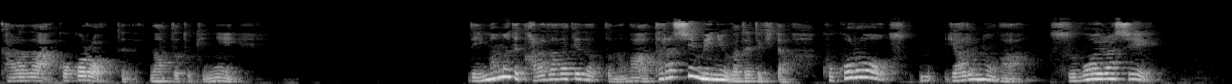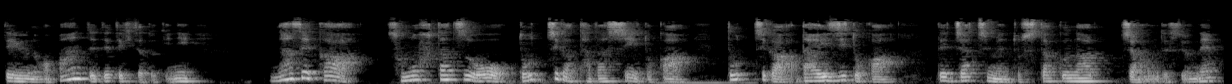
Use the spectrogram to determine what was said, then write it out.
体、心ってなった時に、で、今まで体だけだったのが、新しいメニューが出てきた。心をやるのがすごいらしいっていうのがバンって出てきた時に、なぜかその二つをどっちが正しいとか、どっちが大事とかでジャッジメントしたくなっちゃうんですよね。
